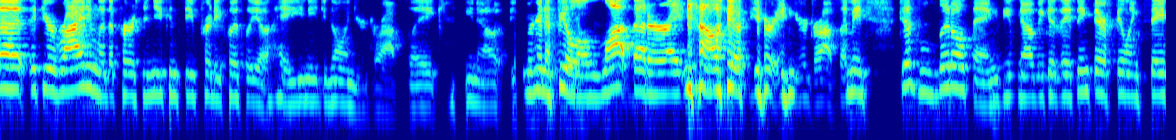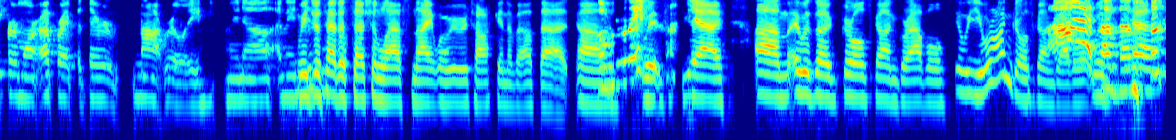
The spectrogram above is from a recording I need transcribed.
but if you're riding with a person, you can see pretty quickly, oh, hey, you need to go in your drops. Like, you know, you're going to feel a lot better right now if you're in your drops. I mean, just little things, you know, because they think they're feeling safer, more upright, but they're not really, you know. I mean, we just, just had a session last night where we were talking about that. Oh, um, oh, really? With, yeah. Um, it was a Girls Gone Gravel. You were on Girls Gone Gravel. I was, love them. Yeah,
